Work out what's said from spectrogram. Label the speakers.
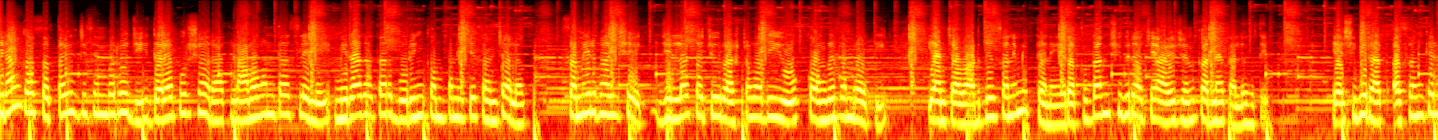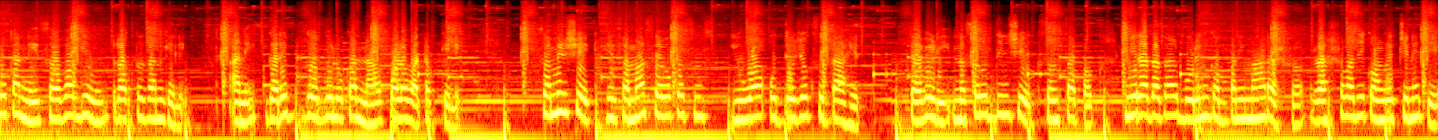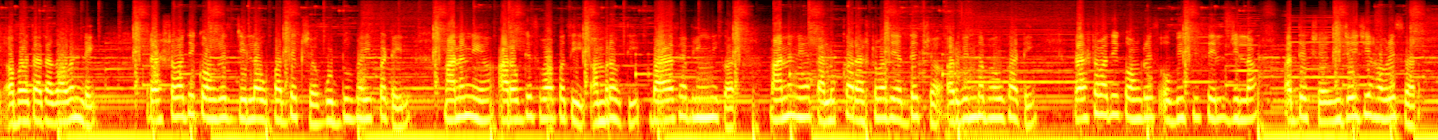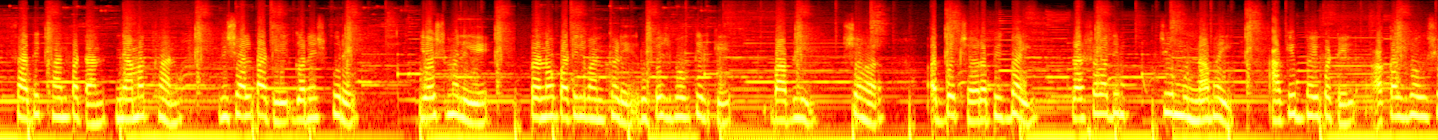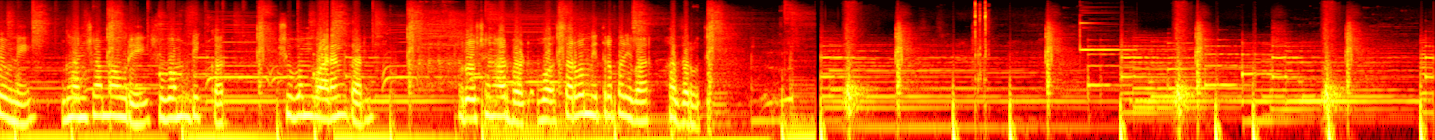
Speaker 1: दिनांक सत्तावीस डिसेंबर रोजी दर्यापूर शहरात नामवंत असलेले मीरा दातार बोरिंग कंपनीचे संचालक समीरभाई शेख जिल्हा सचिव राष्ट्रवादी युवक काँग्रेस अमरावती यांच्या वाढदिवसानिमित्ताने रक्तदान शिबिराचे आयोजन करण्यात आले होते. या शिबिरात असंख्य लोकांनी सहभाग घेऊन रक्तदान केले आणि गरीब गरजू लोकांना फळ वाटप केले. समीर शेख हे समाजसेवक असून युवा उद्योजक सुद्धा आहेत. त्यावेळी नसरुद्दीन शेख संस्थापक मिरादातार बोरिंग कंपनी महाराष्ट्र राष्ट्रवादी काँग्रेसचे नेते अभयदादा गावंडे राष्ट्रवादी काँग्रेस जिल्हा उपाध्यक्ष गुड्डूभाई पटेल माननीय आरोग्य सभापती अमरावती बाळासाहेब हिंगणीकर माननीय तालुका राष्ट्रवादी अध्यक्ष अरविंद भाऊ घाटे राष्ट्रवादी काँग्रेस ओबीसी सेल जिल्हा अध्यक्ष विजयजी हावरेसर सादिक खान पठाण न्यामत खान विशाल पाटील गणेश पुरे यश मलिये प्रणव पाटील वानखडे रुपेश भाऊ तिडके बाबली शहर अध्यक्ष रफिकभाई राष्ट्रवादीचे मुन्नाभाई आकिबभाई पटेल आकाशभाऊ शेवणे घनश्याम मावरे शुभम डिक्कर शुभम वारणकर रोशन अरबट व सर्व मित्रपरिवार हजर होते.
